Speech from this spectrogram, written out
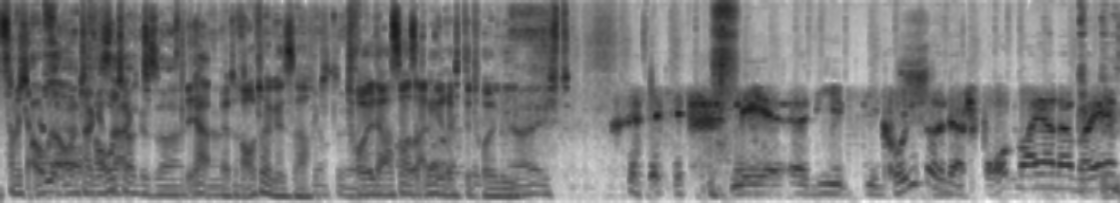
Jetzt habe ich auch Router, Router gesagt. gesagt, Ja. ja. hat Rauter gesagt. Ja. Toll, da hast du was angerichtet, Holgi. Ja, echt. nee, äh, die, die Kunst oder der Sport war ja dabei,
